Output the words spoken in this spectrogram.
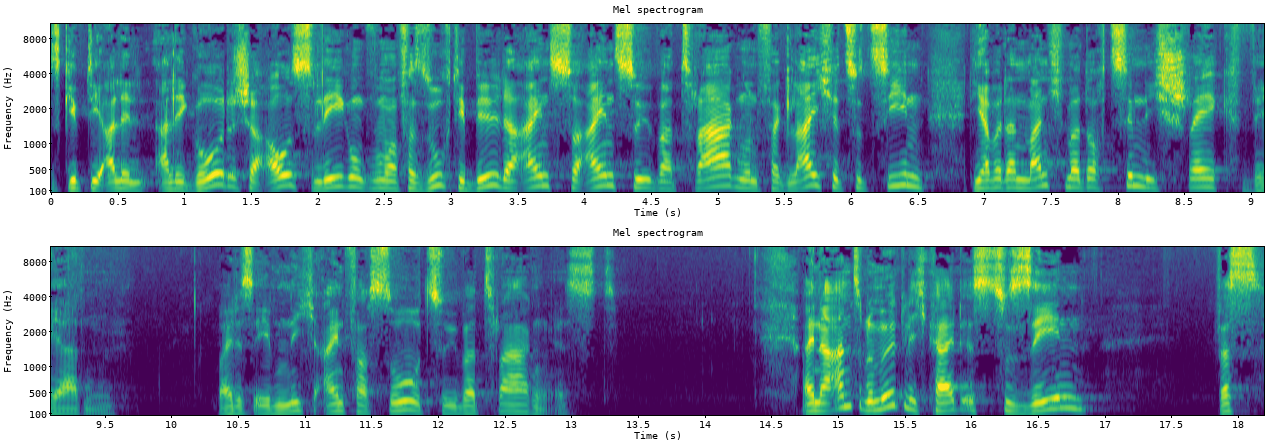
Es gibt die allegorische Auslegung, wo man versucht, die Bilder eins zu eins zu übertragen und Vergleiche zu ziehen, die aber dann manchmal doch ziemlich schräg werden, weil es eben nicht einfach so zu übertragen ist. Eine andere Möglichkeit ist zu sehen, was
